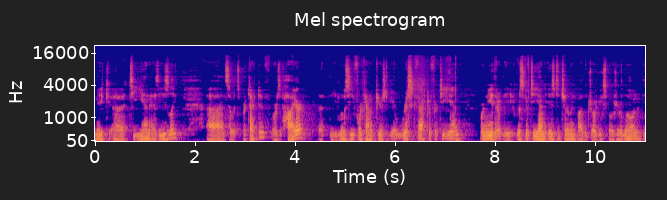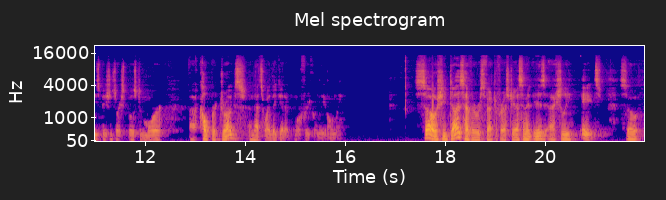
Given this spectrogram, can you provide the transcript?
make uh, TEN as easily, uh, so it's protective? Or is it higher, that the low CD4 count appears to be a risk factor for TEN? Or neither. The risk of TEN is determined by the drug exposure alone. These patients are exposed to more uh, culprit drugs, and that's why they get it more frequently only. So she does have a risk factor for SJS, and it is actually AIDS. So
